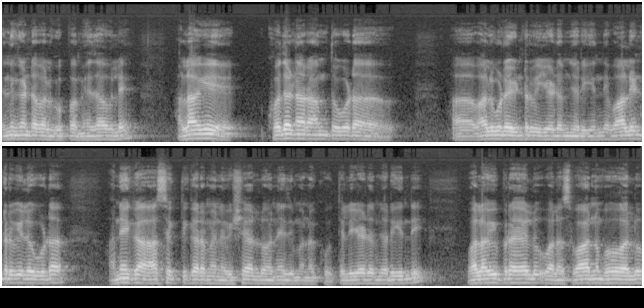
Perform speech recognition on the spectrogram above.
ఎందుకంటే వాళ్ళు గొప్ప మేధావులే. అలాగే కోదండరామ్తో కూడా వాళ్ళు కూడా ఇంటర్వ్యూ చేయడం జరిగింది. వాళ్ళ ఇంటర్వ్యూలో కూడా అనేక ఆసక్తికరమైన విషయాలు అనేది మనకు తెలియజేయడం జరిగింది. వాళ్ళ అభిప్రాయాలు వాళ్ళ స్వానుభవాలు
